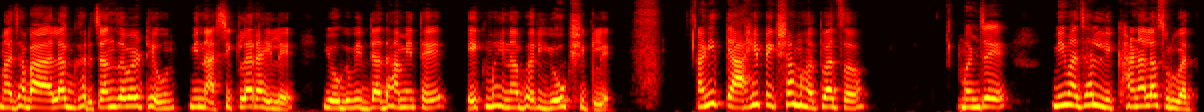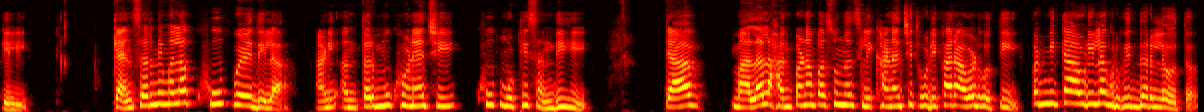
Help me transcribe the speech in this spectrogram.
माझ्या बाळाला घरच्यांजवळ ठेवून मी नाशिकला राहिले. योगविद्याधाम येथे एक महिनाभर योग शिकले. आणि त्याहीपेक्षा महत्वाचं म्हणजे मी माझ्या लिखाणाला सुरुवात केली. कॅन्सरने मला खूप वेळ दिला आणि अंतर्मुख होण्याची खूप मोठी संधीही. त्या मला लहानपणापासूनच लिखाणाची थोडीफार आवड होती पण मी त्या आवडीला गृहित धरलं होतं.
